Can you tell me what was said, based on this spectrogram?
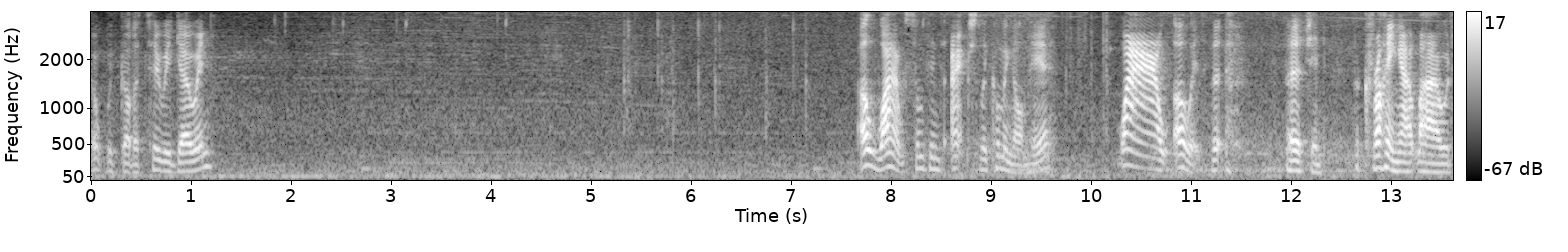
Oh, we've got a TUI going. Oh, wow, something's actually coming on here. Wow! Oh, it's, it's Virgin. For crying out loud.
